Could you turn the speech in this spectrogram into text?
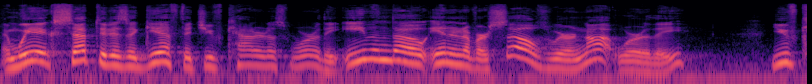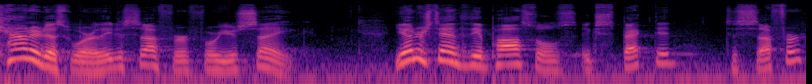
And we accept it as a gift that you've counted us worthy. Even though in and of ourselves we are not worthy, you've counted us worthy to suffer for your sake. You understand that the apostles expected to suffer?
